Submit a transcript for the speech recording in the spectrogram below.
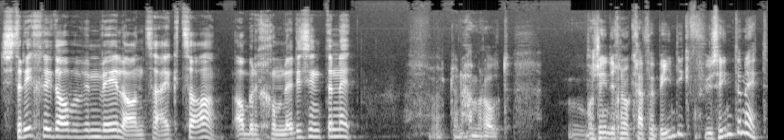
Das Strichchen da oben beim WLAN zeigt es an, aber ich komme nicht ins Internet. Dann haben wir halt wahrscheinlich noch keine Verbindung fürs Internet.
